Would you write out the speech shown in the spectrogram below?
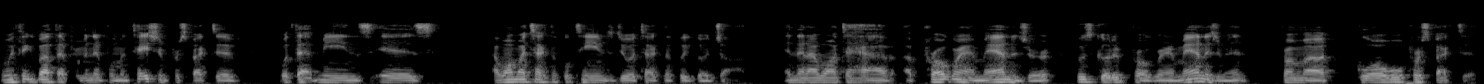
When we think about that from an implementation perspective, what that means is I want my technical team to do a technically good job. And then I want to have a program manager who's good at program management from a global perspective,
